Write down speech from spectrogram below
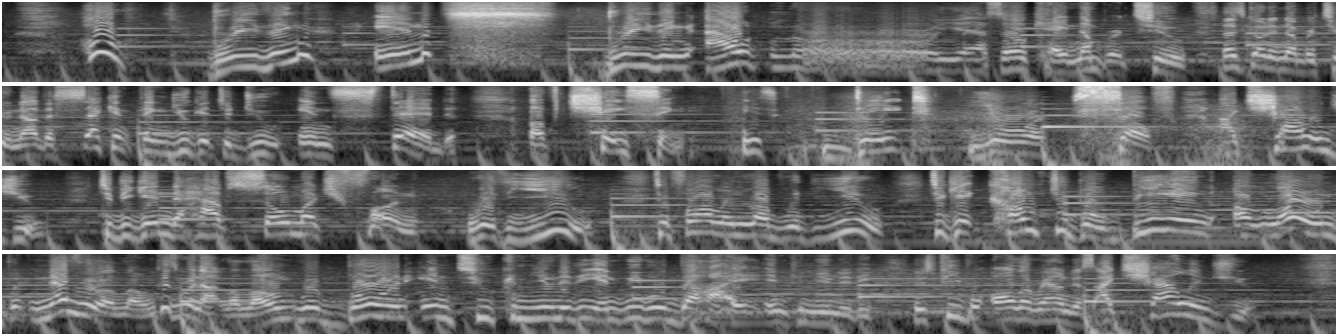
Whew. Breathing in, breathing out. Oh, yes, okay, number two. Let's go to number two. Now, the second thing you get to do instead of chasing is date yourself. I challenge you to begin to have so much fun with you, to fall in love with you, to get comfortable being alone, but never alone, because we're not alone. We're born into community and we will die in community. There's people all around us. I challenge you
